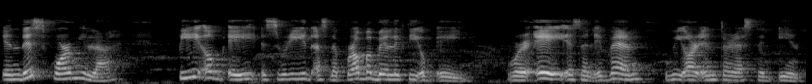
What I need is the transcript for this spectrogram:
In this formula, P of A is read as the probability of A, where A is an event we are interested in.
